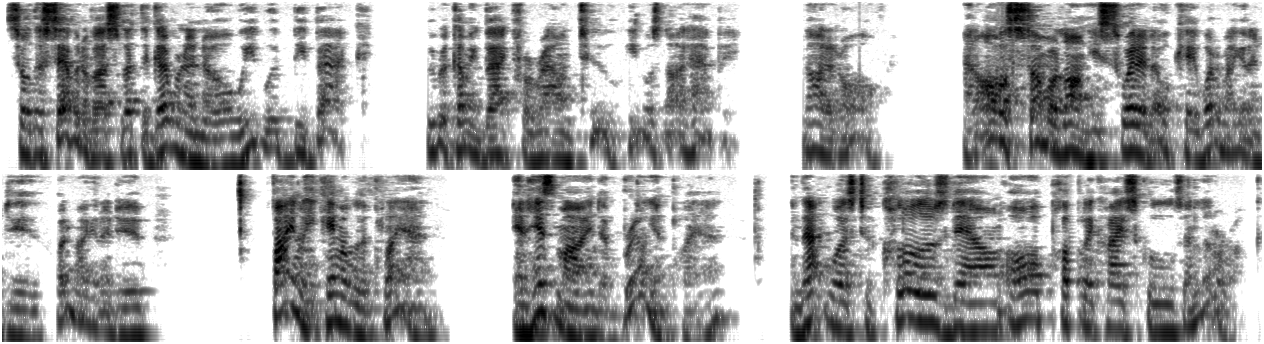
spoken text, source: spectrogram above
So the seven of us let the governor know we would be back. We were coming back for round two. He was not happy, not at all. And all summer long, he sweated, okay, what am I going to do? What am I going to do? Finally, he came up with a plan. In his mind, a brilliant plan, and that was to close down all public high schools in Little Rock.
